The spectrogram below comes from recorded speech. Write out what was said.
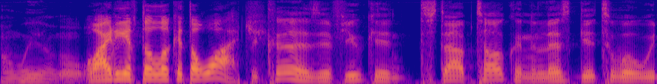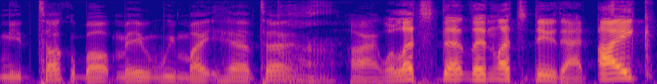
And we- Why do you have to look at the watch? Because if you can stop talking and let's get to what we need to talk about, maybe we might have time. All right, well let's then let's do that. Ike,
